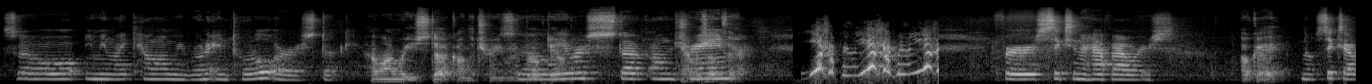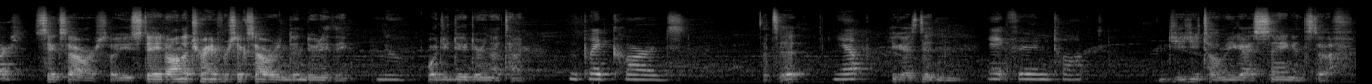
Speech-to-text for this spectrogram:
So, you mean like how long we rode it in total or stuck? How long were you stuck on the train when it broke down? we were stuck on the Cameras train up there. for six and a half hours. Okay, No, six hours. six hours. So you stayed on the train for six hours and didn't do anything. No. What'd you do during that time? We played cards. That's it? Yep. You guys didn't. Ate food and talked. Gigi told me you guys sang and stuff.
